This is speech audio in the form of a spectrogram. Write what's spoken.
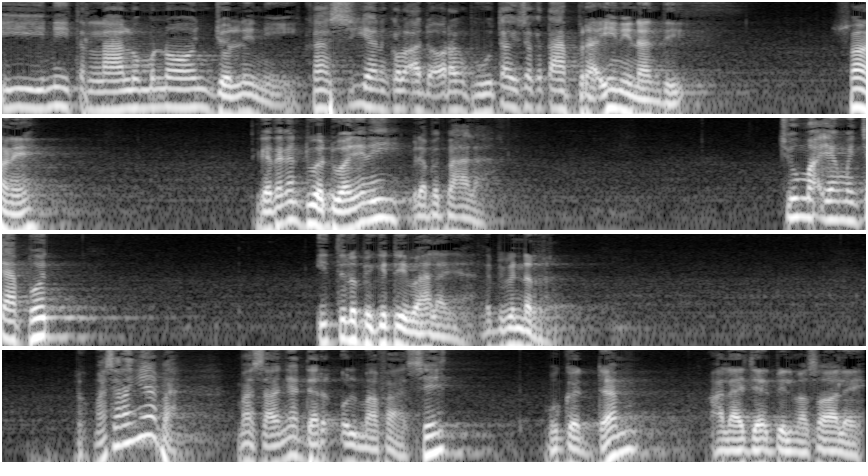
Ini terlalu menonjol ini. Kasihan kalau ada orang buta bisa ketabrak ini nanti. Soalnya dikatakan dua-duanya nih mendapat pahala. Cuma yang mencabut itu lebih gede pahalanya, lebih benar. Loh, masalahnya apa? Masalahnya darul mafasid mugaddam ala jalbil masalih.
